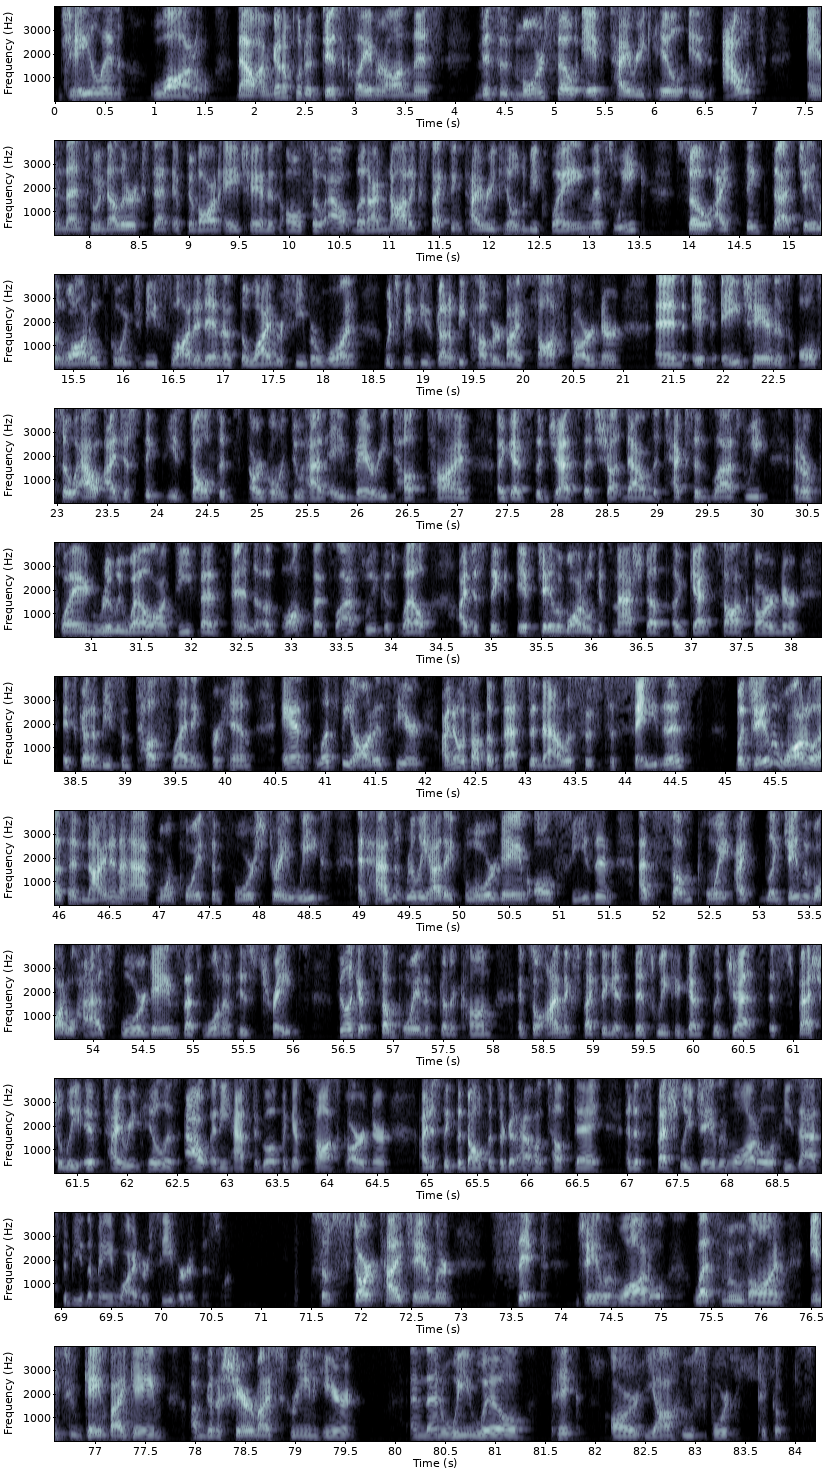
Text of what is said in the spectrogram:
Jalen Waddle. Now, I'm going to put a disclaimer on this. This is more so if Tyreek Hill is out, and then to another extent if De'Von Achane is also out. But I'm not expecting Tyreek Hill to be playing this week. So I think that Jalen Waddle is going to be slotted in as the wide receiver one, which means he's going to be covered by Sauce Gardner. And if Achane is also out, I just think these Dolphins are going to have a very tough time against the Jets that shut down the Texans last week and are playing really well on defense and offense last week as well. I just think if Jalen Waddle gets mashed up against Sauce Gardner, it's going to be some tough sledding for him. And let's be honest here. I know it's not the best analysis to say this, but Jalen Waddle has had nine and a half more points in four straight weeks and hasn't really had a floor game all season. At some point, I like Jalen Waddle has floor games. That's one of his traits I feel like at some point it's going to come. And so I'm expecting it this week against the Jets, especially if Tyreek Hill is out and he has to go up against Sauce Gardner. I just think the Dolphins are going to have a tough day, and especially Jalen Waddle if he's asked to be the main wide receiver in this one. So start Ty Chandler, sit Jalen Waddle. Let's move on into game by game. I'm going to share my screen here, and then we will pick our Yahoo Sports pickups.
